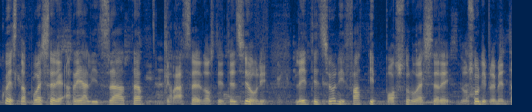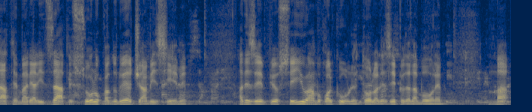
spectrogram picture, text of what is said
Questa può essere realizzata grazie alle nostre intenzioni. Le intenzioni infatti possono essere non solo implementate ma realizzate solo quando noi agiamo insieme. Ad esempio, se io amo qualcuno, e torno all'esempio dell'amore, ma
